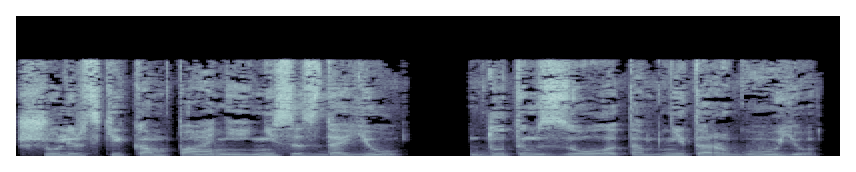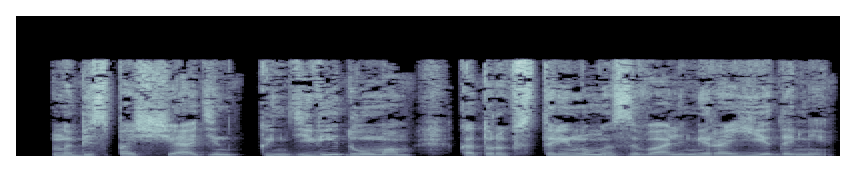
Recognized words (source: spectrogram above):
шулерские компании не создаю, дутым золотом не торгую, но беспощаден к индивидуумам, которых в старину называли мироедами.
